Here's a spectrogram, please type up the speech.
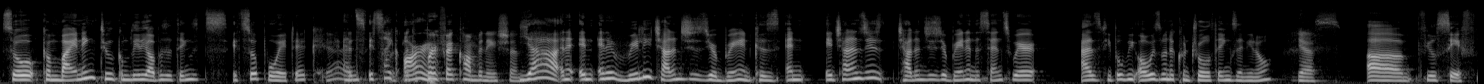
so combining two completely opposite things it's it's so poetic. Yeah, and it's, it's like a art. perfect combination. yeah, and it, and, and it really challenges your brain because and it challenges challenges your brain in the sense where as people we always want to control things and you know Yes. um, feel safe,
